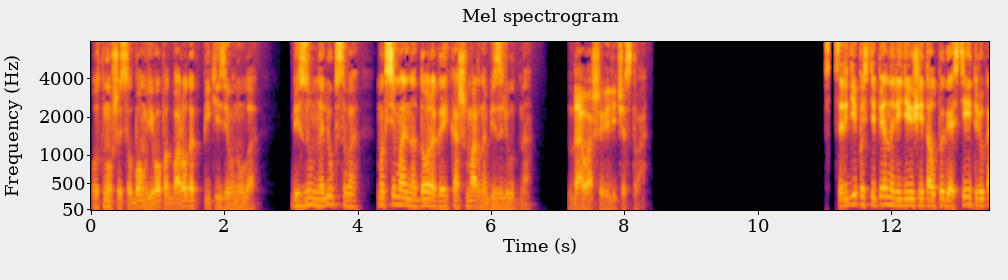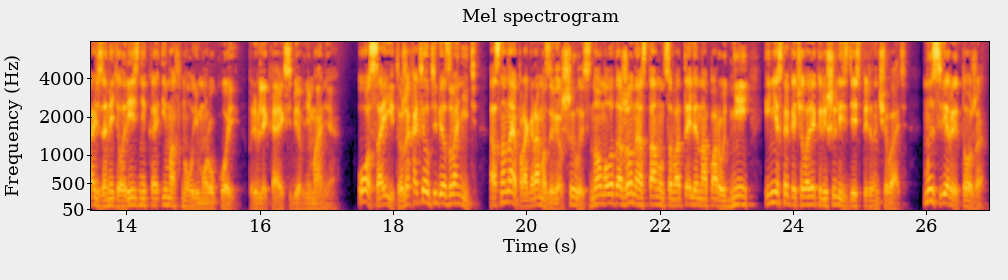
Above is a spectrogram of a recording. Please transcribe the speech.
уткнувшись лбом в его подбородок, Пики зевнула. «Безумно люксово, максимально дорого и кошмарно безлюдно». «Да, Ваше Величество». Среди постепенно редеющей толпы гостей Трюкач заметил Резника и махнул ему рукой, привлекая к себе внимание. «О, Саид, уже хотел тебе звонить. Основная программа завершилась, но молодожены останутся в отеле на пару дней, и несколько человек решили здесь переночевать. Мы с Верой тоже».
